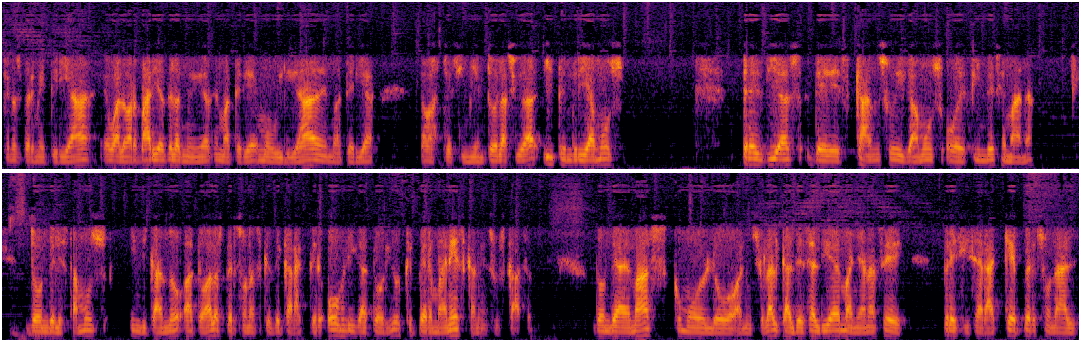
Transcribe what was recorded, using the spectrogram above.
que nos permitiría evaluar varias de las medidas en materia de movilidad, en materia de abastecimiento de la ciudad y tendríamos tres días de descanso, digamos, o de fin de semana, donde le estamos indicando a todas las personas que es de carácter obligatorio que permanezcan en sus casas, donde además, como lo anunció la alcaldesa el día de mañana, se precisará qué personal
